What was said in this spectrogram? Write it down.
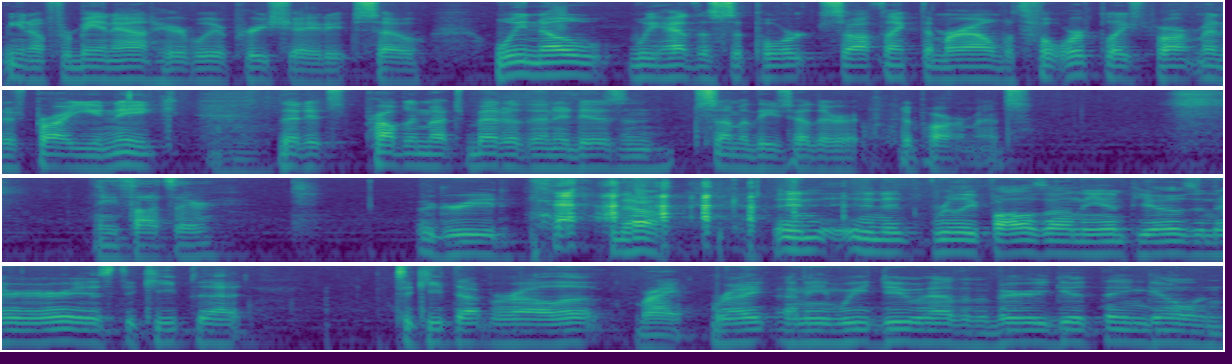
you know, for being out here. We appreciate it. So we know we have the support. So I think the morale with Fort Worth Police Department is probably unique, that it's probably much better than it is in some of these other departments. Any thoughts there? Agreed. No, and, and it really falls on the NPOs in their areas to keep that, to keep that morale up, Right. right? I mean, we do have a very good thing going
